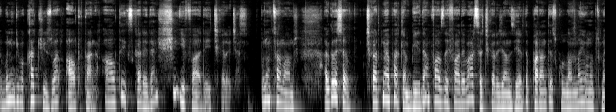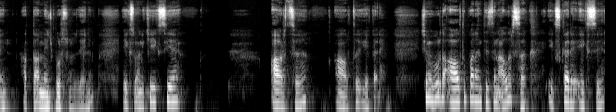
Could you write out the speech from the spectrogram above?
E, bunun gibi kaç yüz var? 6 tane. 6x kareden şu ifadeyi çıkaracağız. Bunun tamamı. Arkadaşlar çıkartma yaparken birden fazla ifade varsa çıkaracağınız yerde parantez kullanmayı unutmayın. Hatta mecbursunuz diyelim. x 12 xy artı 6 y kare. Şimdi burada 6 parantezini alırsak x kare eksi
